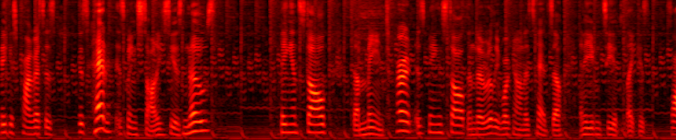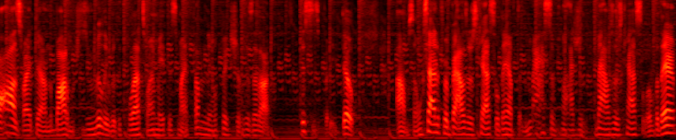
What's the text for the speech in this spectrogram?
biggest progress is his head is being installed. You see his nose being installed, the main turret is being installed, and they're really working on his head. So, and you even see like his claws right there on the bottom, which is really really cool. That's why I made this my thumbnail picture because I thought this is pretty dope. Um, so I'm excited for Bowser's Castle. They have the massive Bowser's Castle over there.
